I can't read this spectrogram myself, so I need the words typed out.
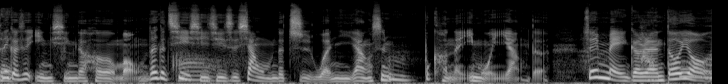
那个是隐形的荷尔蒙，那个气息其实像我们的指纹一样，是不可能一模一样的。所以每个人都有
